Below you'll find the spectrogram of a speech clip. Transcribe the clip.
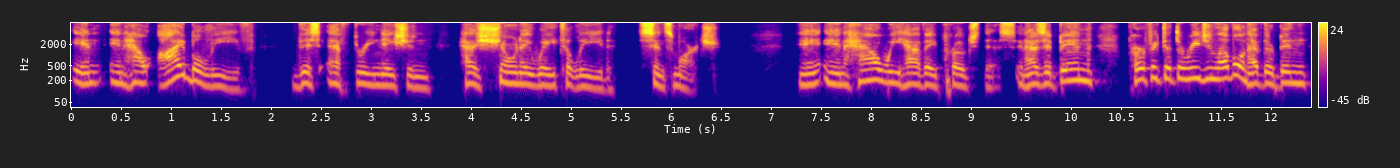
in in how I believe this F3 nation has shown a way to lead since March and, and how we have approached this. And has it been perfect at the region level? And have there been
